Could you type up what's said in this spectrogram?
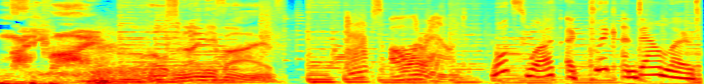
95. Pulse 95. Apps all around. What's worth a click and download?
